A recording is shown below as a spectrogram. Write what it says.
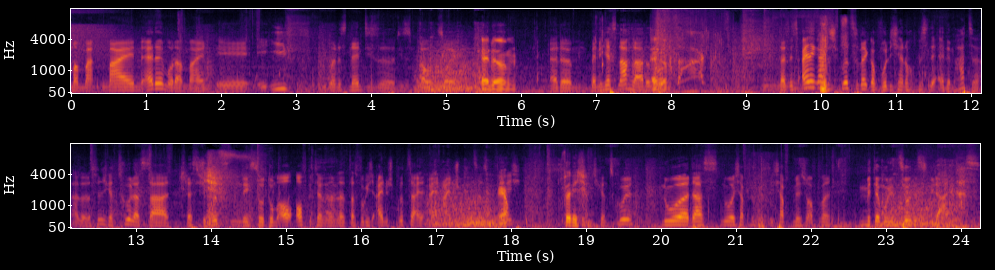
Mal, ma- mein Adam oder mein e e Eve, wie man es nennt, diese, dieses blaue Zeug. Adam. Adam, wenn ich jetzt nachlade, so, zack, dann ist eine ganze Spritze weg, obwohl ich ja noch ein bisschen Adam hatte. Also das finde ich ganz cool, dass da, dass die Spritzen nicht so dumm au aufgeteilt sind, sondern dass, dass wirklich eine Spritze, ein, ein, eine Spritze ist und Ja. fertig. Fertig. Finde ich ganz cool. Nur das, nur ich habe ich habe mir schon aufgefallen, mit der Munition ist es wieder anders.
